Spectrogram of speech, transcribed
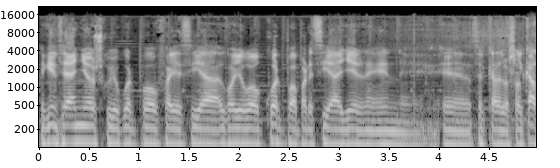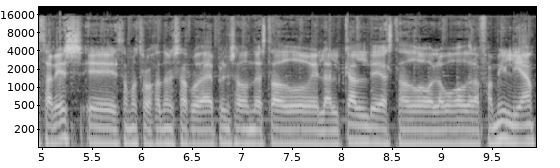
de 15 años cuyo cuerpo fallecía, aparecía ayer en, eh, cerca de los Alcázares. Eh, estamos trabajando en esa rueda de prensa donde ha estado el alcalde, ha estado el abogado de la familia.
